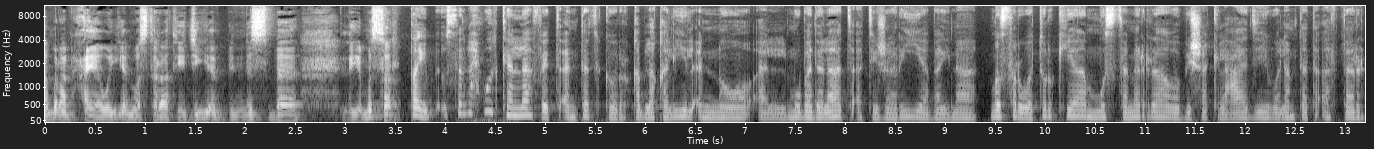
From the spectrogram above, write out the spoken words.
امرا حيويا واستراتيجيا بالنسبة لمصر. طيب أستاذ محمود كان لافت أن تذكر قبل قليل انه المبادلات التجارية بين مصر وتركيا مستمرة وبشكل عادي ولم تتأثر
